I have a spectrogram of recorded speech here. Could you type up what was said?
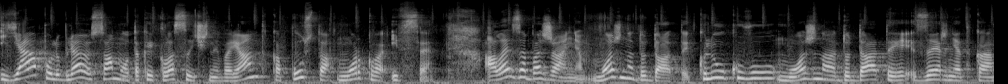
я полюбляю саме такий класичний варіант: капуста, морква і все. Але за бажанням можна додати клюкву, можна додати зернятка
